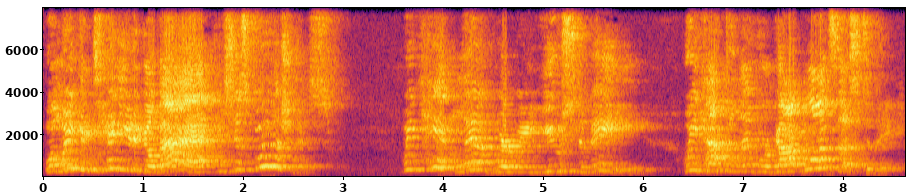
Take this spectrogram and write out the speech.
When we continue to go back, it's just foolishness. We can't live where we used to be We have to live where God wants us to be.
